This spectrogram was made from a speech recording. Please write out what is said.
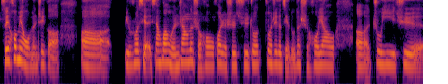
所以后面我们这个呃。比如说写相关文章的时候，或者是去做做这个解读的时候，要呃注意去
